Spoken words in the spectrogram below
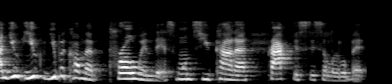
and you you you become a pro in this once you kind of practice this a little bit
